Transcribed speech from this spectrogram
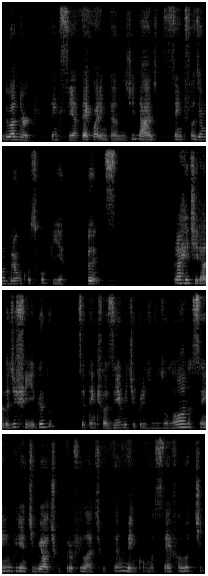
doador tem que ser até 40 anos de idade, sempre fazer uma broncoscopia antes. Para retirada de fígado, você tem que fazer metilprednisolona, sempre antibiótico profilático também, como a cefalotina.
